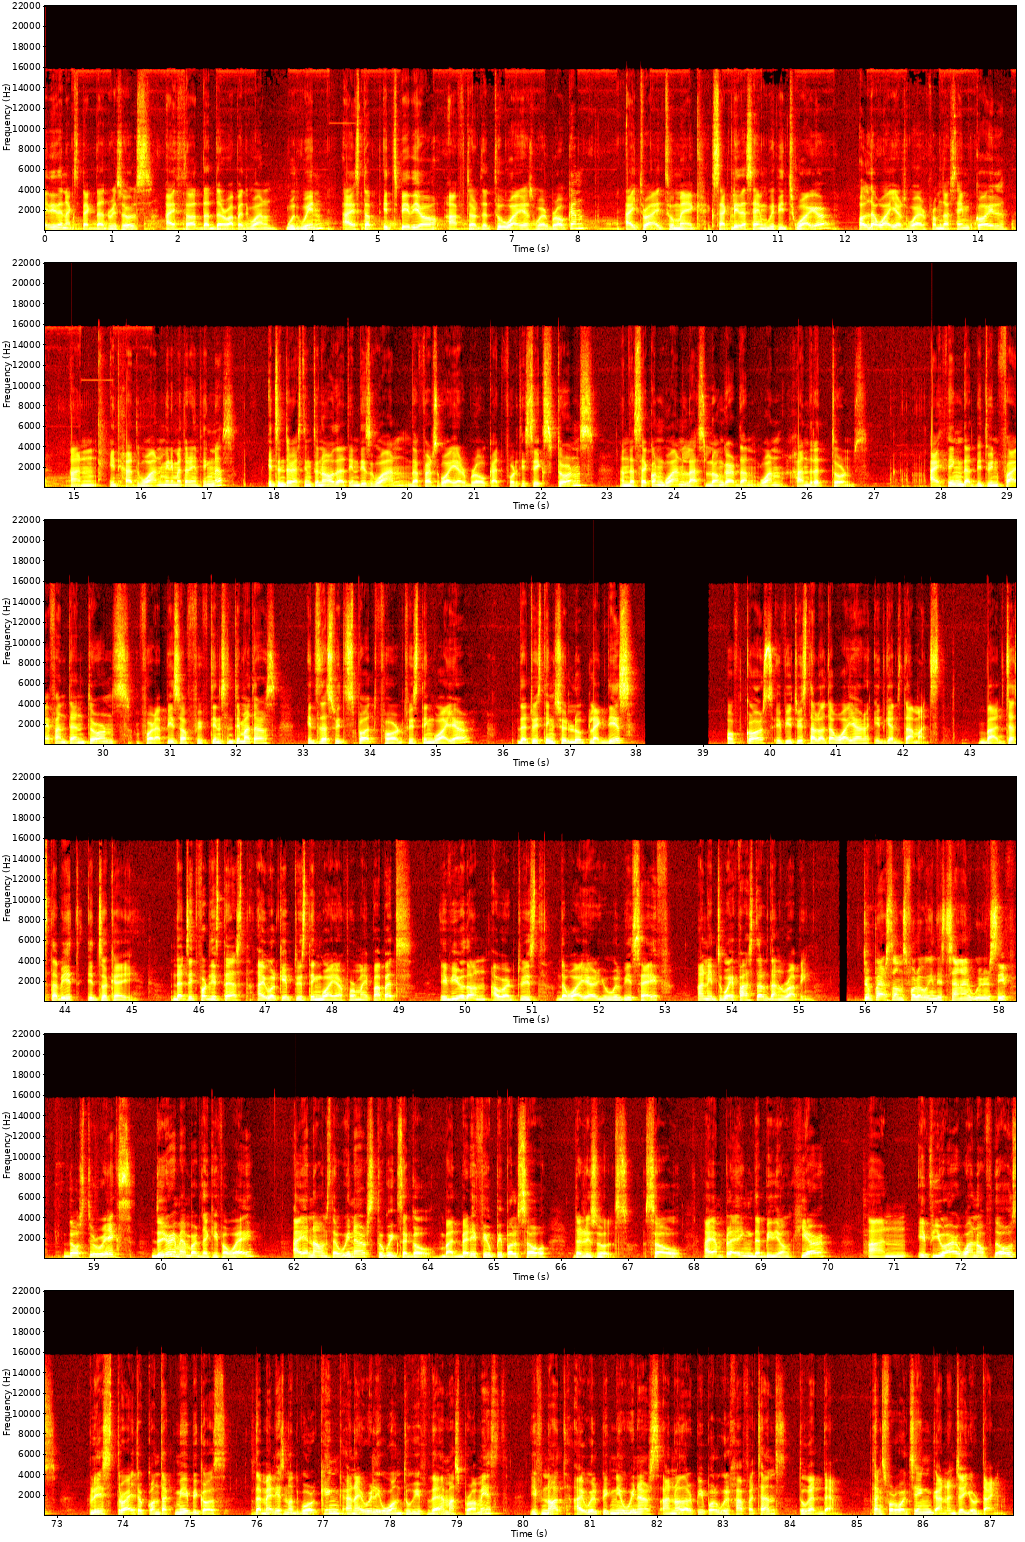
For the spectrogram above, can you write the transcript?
I didn't expect that results. I thought that the wrapped one would win. I stopped each video after the two wires were broken. I tried to make exactly the same with each wire. All the wires were from the same coil and it had 1 millimeter in thickness. It's interesting to know that in this one, the first wire broke at 46 turns and the second one lasts longer than 100 turns. I think that between 5 and 10 turns for a piece of 15 centimeters, it's the sweet spot for twisting wire. The twisting should look like this. Of course, if you twist a lot of wire, it gets damaged. But just a bit, it's okay. That's it for this test. I will keep twisting wire for my puppets. If you don't over twist the wire, you will be safe. And it's way faster than wrapping. Two persons following this channel will receive those two rigs. Do you remember the giveaway? I announced the winners two weeks ago, but very few people saw the results. So I am playing the video here and if you are one of those, please try to contact me because the mail is not working and I really want to give them as promised. If not, I will pick new winners and other people will have a chance to get them. Thanks for watching and enjoy your time.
